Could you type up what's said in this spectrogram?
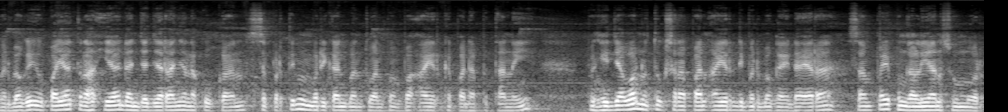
Berbagai upaya telah ia dan jajarannya lakukan seperti memberikan bantuan pompa air kepada petani, penghijauan untuk serapan air di berbagai daerah, sampai penggalian sumur.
